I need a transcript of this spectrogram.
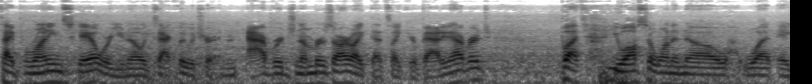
type running scale where you know exactly what your average numbers are, like that's like your batting average. But you also want to know what a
